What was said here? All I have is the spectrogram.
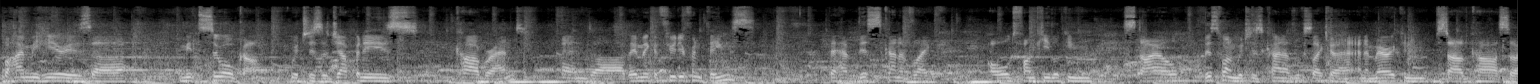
Behind me here is uh, Mitsuoka, which is a Japanese car brand, and uh, they make a few different things. They have this kind of like old funky looking style. This one which is kind of looks like a, an American styled car so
